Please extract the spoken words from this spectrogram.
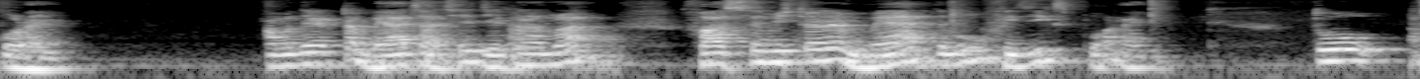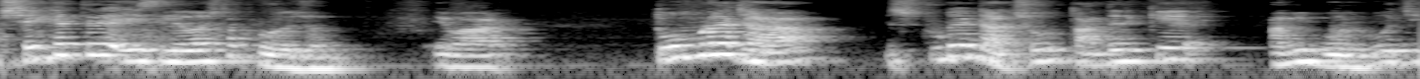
পড়াই। আমাদের একটা ব্যাচ আছে যেখানে আমরা ফার্স্ট সেমিস্টারের ম্যাথ এবং ফিজিক্স পড়াই। তো সেই ক্ষেত্রে এই সিলেবাসটা প্রয়োজন। এবার তোমরা যারা স্টুডেন্ট আছো, তাদেরকে আমি বলব যে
